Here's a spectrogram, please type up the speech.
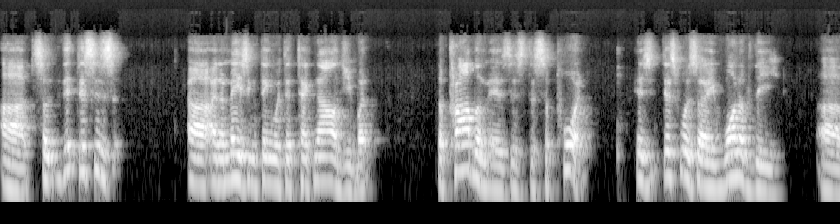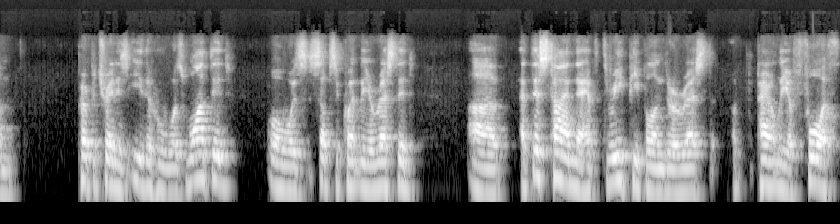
Uh, so th- this is uh, an amazing thing with the technology, but the problem is is the support. Is this was a one of the um, perpetrators either who was wanted or was subsequently arrested. Uh, at this time, they have three people under arrest. Apparently, a fourth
